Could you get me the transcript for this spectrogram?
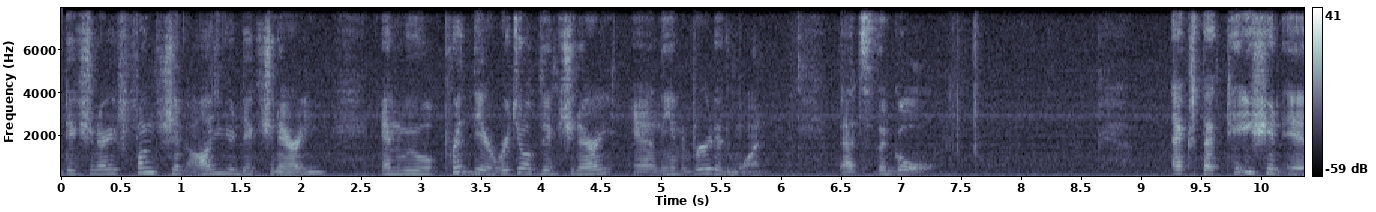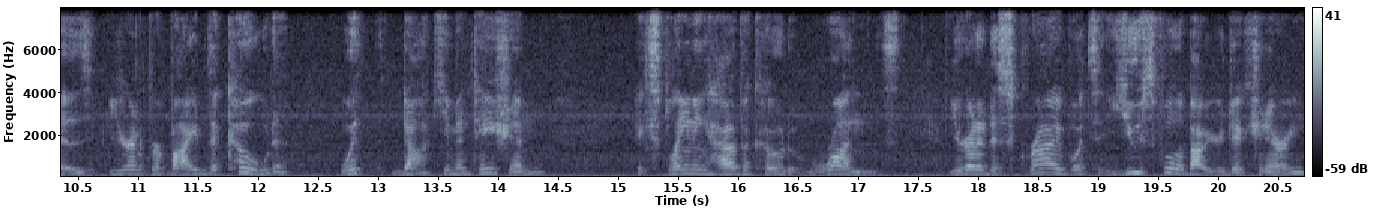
dictionary function on your dictionary and we will print the original dictionary and the inverted one. That's the goal. Expectation is you're going to provide the code with documentation explaining how the code runs. You're going to describe what's useful about your dictionary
